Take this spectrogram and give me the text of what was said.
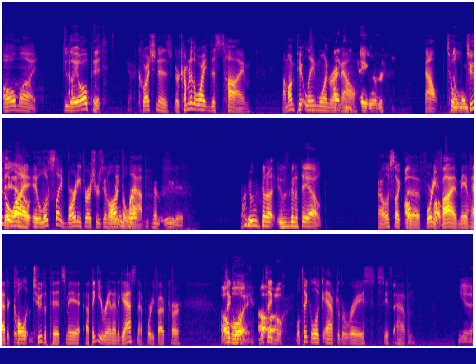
Oh my. Do they all pit? Yeah. Question is, they're coming to the white this time. I'm on pit lane one right now. Now to Someone to the line, out. it looks like Barney Thresher's gonna lead the lap. Gonna lead it. Who's gonna Who's gonna stay out? Uh, it looks like Oh, the 45 may have oh, had to call it to the pits. May I think he ran out of gas in that 45 car. We'll oh take a look- boy. we'll take- We'll take a look after the race, see if that happened. Yeah.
